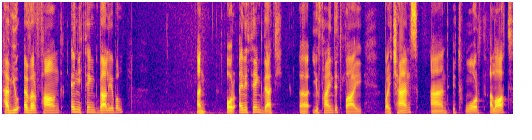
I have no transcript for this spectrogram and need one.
Have you ever found anything valuable and or anything that uh, you find it by by chance and it's worth a lot.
